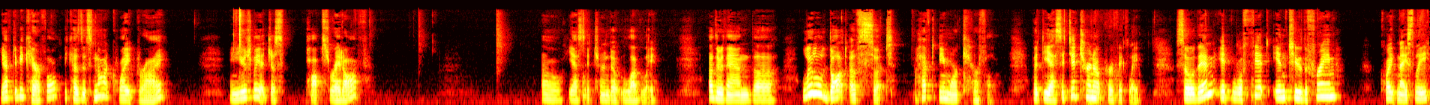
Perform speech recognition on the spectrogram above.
You have to be careful because it's not quite dry. And usually it just pops right off. Oh, yes, it turned out lovely. Other than the little dot of soot. I have to be more careful. But yes, it did turn out perfectly. So then it will fit into the frame quite nicely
